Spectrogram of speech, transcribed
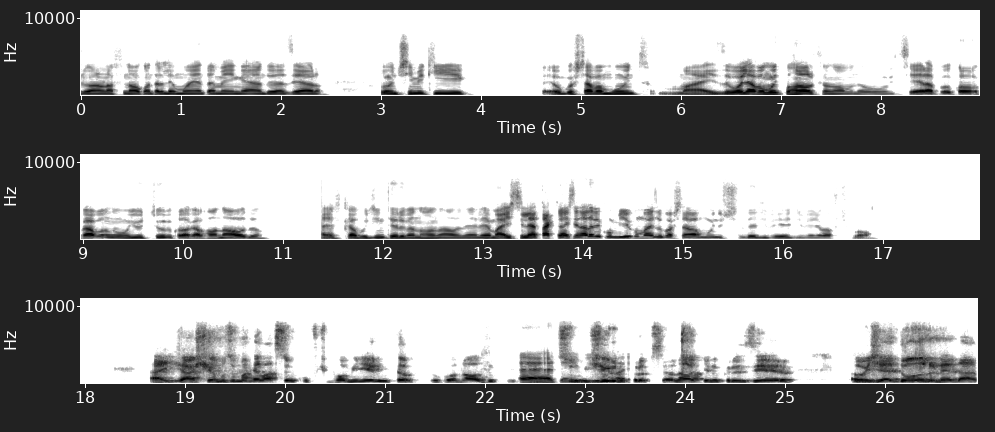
Jogaram na final contra a Alemanha também, ganhando 2 a 0 Foi um time que eu gostava muito, mas eu olhava muito para o Ronaldo Fenômeno. Eu, se era, eu colocava no YouTube, colocava Ronaldo, Aí ficava o dia inteiro vendo o Ronaldo, né? Ele é mais, ele é atacante, tem nada a ver comigo, mas eu gostava muito do estilo dele de ver, de ver jogar futebol. Aí já achamos uma relação com o futebol mineiro, então. O Ronaldo é, surgiu no profissional aqui no Cruzeiro, hoje é dono, né? Da,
